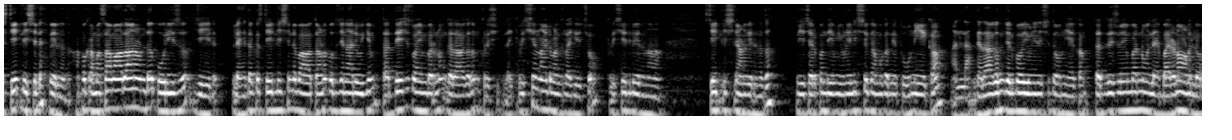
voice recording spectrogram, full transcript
സ്റ്റേറ്റ് ലിസ്റ്റിൽ വരുന്നത്. അപ്പോൾ ക്രമസമാധാനമുണ്ട് പോലീസ് ജയിൽ അല്ലേ? ഇതൊക്കെ സ്റ്റേറ്റ് ലിസ്റ്റിന്റെ ഭാഗത്താണ്. പൊതുജനാരോഗ്യം തദ്ദേശ സ്വയംഭരണം ഗതാഗതം കൃഷി. അല്ലെ? കൃഷി എന്നായിട്ട് മനസ്സിലാക്കി വെച്ചോ. കൃഷി ഇതിൽ വരുന്നതാണ്. സ്റ്റേറ്റ് ലിസ്റ്റിലാണ് വരുന്നത്. ഇത് ചിലപ്പോൾ എന്ത് ചെയ്യും? യൂണിയൻ ലിസ്റ്റ് ഒക്കെ നമുക്ക് എന്തെങ്കിലും തോന്നിയേക്കാം. അല്ല ഗതാഗതം ചിലപ്പോൾ യൂണിയൻ ലിസ്റ്റ് തോന്നിയേക്കാം. തദ്ദേശ സ്വയംഭരണം അല്ലേ? ഭരണമാണല്ലോ.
